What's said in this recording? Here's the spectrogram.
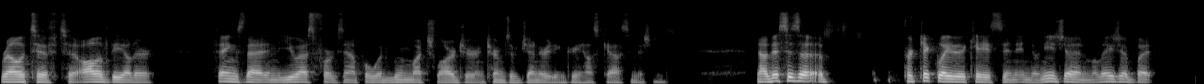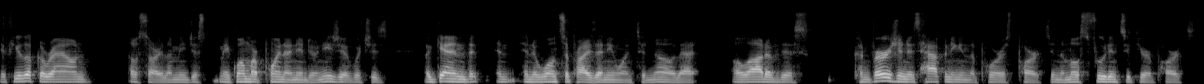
relative to all of the other things that in the US, for example, would loom much larger in terms of generating greenhouse gas emissions. Now, this is a particularly the case in Indonesia and Malaysia, but if you look around, oh, sorry, let me just make one more point on Indonesia, which is again, that, and, and it won't surprise anyone to know that a lot of this conversion is happening in the poorest parts, in the most food insecure parts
